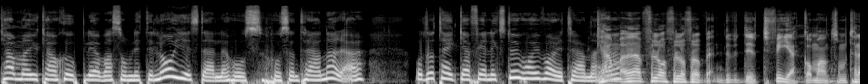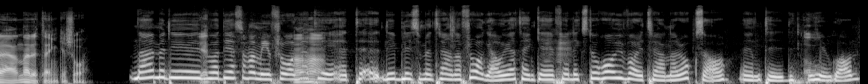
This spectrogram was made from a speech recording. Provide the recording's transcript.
kan man ju kanske uppleva som lite loj istället hos, hos en tränare. Och då tänker jag, Felix, du har ju varit tränare. Kan man, förlåt, förlåt, förlåt. Det, är tvek om man som tränare tänker så. Nej, men det var det som var min fråga. Till, det blir som en tränarfråga. Och jag tänker, Felix, du har ju varit tränare också en tid i Djurgården.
